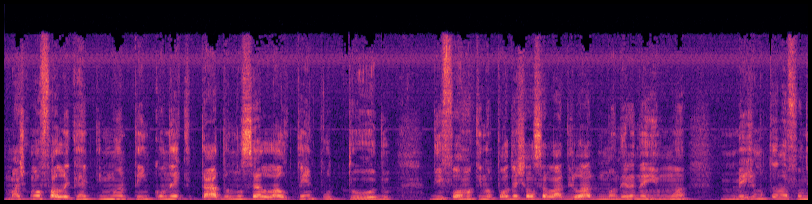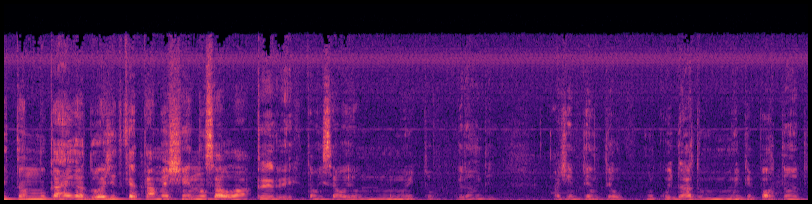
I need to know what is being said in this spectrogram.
mas como eu falei, que a gente mantém conectado no celular o tempo todo, de forma que não pode deixar o celular de lado de maneira nenhuma, mesmo o telefone estando no carregador, a gente quer estar tá mexendo no celular. Entendi. Então isso é um erro muito grande. A gente tem que ter um cuidado muito importante.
